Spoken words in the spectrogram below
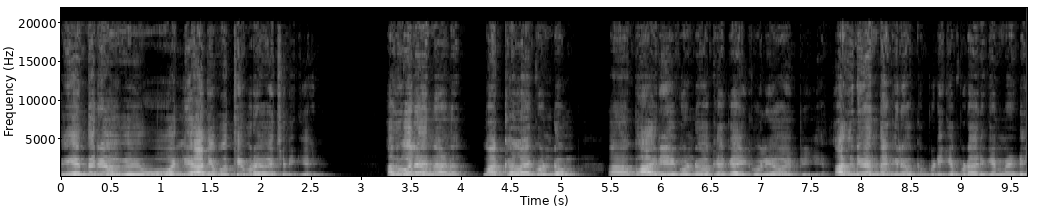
ഈ എന്തൊരു വലിയ അതിബുദ്ധി പ്രയോഗിച്ചിരിക്കുകയാണ്. അതുപോലെ തന്നെയാണ് മക്കളെ കൊണ്ടും ഭാര്യയെ കൊണ്ടും ഒക്കെ കൈക്കൂലി വാങ്ങിപ്പിക്കുക. അതിനും എന്തെങ്കിലുമൊക്കെ പിടിക്കപ്പെടാതിരിക്കാൻ വേണ്ടി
